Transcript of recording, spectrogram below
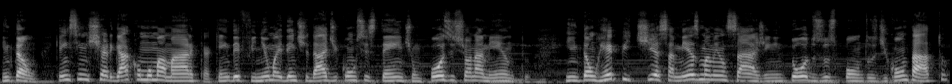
Então, quem se enxergar como uma marca, quem definir uma identidade consistente, um posicionamento, e então repetir essa mesma mensagem em todos os pontos de contato,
